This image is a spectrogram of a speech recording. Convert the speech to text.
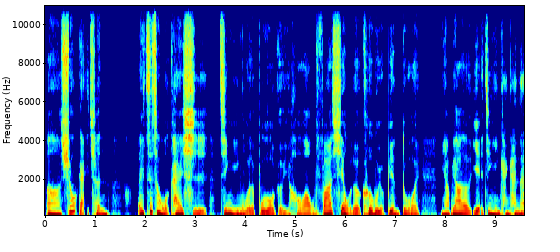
呃，修改成：“哎，自从我开始经营我的部落格以后啊，我发现我的客户有变多。哎，你要不要也经营看看呢？”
